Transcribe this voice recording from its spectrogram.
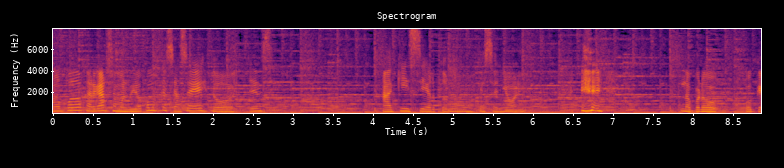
no puedo cargar, se me olvidó cómo es que se hace esto. Aquí cierto, ¿no? Que señores. no, pero, ok.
